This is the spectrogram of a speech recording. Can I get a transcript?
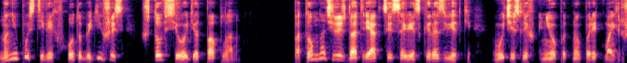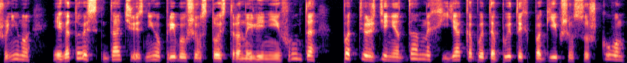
но не пустили их в ход, убедившись, что все идет по плану. Потом начали ждать реакции советской разведки, вычислив неопытную парикмахершу Нину и готовясь дать через нее прибывшим с той стороны линии фронта подтверждение данных, якобы добытых погибшим Сушковым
